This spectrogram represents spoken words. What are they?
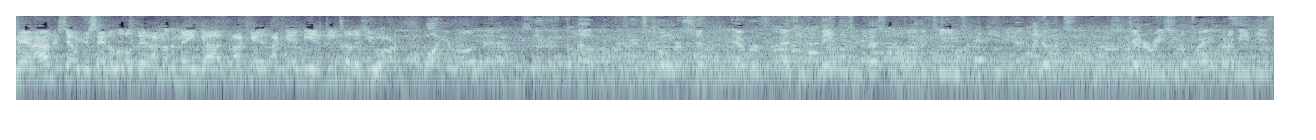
man, I understand what you're saying a little bit. I know the main guys, but I can't I can't be as detailed as you are. While you're on that, think about future ownership ever as you've made these investments in other teams? I mean, you, I know it's generation away, but I mean, is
